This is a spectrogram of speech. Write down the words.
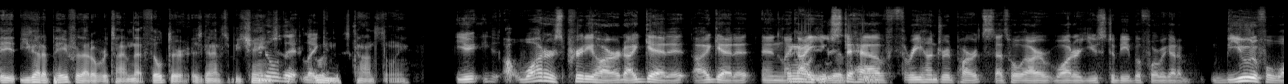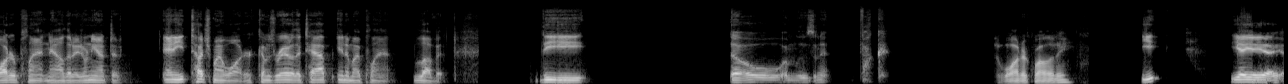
it, you got to pay for that over time. That filter is going to have to be changed. You know that, like- constantly. you, you uh, water's pretty hard i get it i get it and like know i used to too. have 300 parts that's what our water used to be before we got a beautiful water plant now that i don't even have to any touch my water comes right out of the tap into my plant love it the oh i'm losing it fuck The water quality. Ye- yeah yeah yeah yeah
